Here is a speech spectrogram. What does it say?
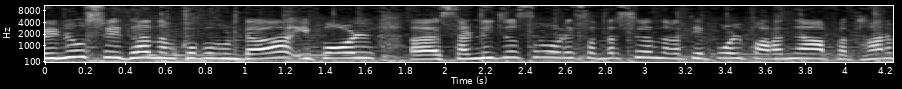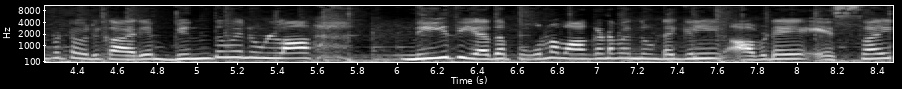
റിനു ശ്രീധർ നമുക്കൊപ്പമുണ്ട്. ഇപ്പോൾ സണ്ണി ജോസഫോടെ സന്ദർശനം നടത്തിയപ്പോൾ പറഞ്ഞ പ്രധാനപ്പെട്ട ഒരു കാര്യം ബിന്ദുവിനുള്ള നീതി അത് പൂർണമാകണമെന്നുണ്ടെങ്കിൽ അവിടെ എസ് ഐ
